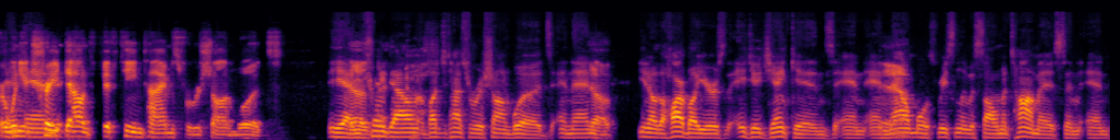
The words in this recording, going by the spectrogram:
Or when you And- trade down 15 times for Rashaun Woods. Yeah, That you trade bad. down a bunch of times for Rashaun Woods, and then Yeah. you know the Harbaugh years, AJ Jenkins, and and Yeah. now most recently with Solomon Thomas, and and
